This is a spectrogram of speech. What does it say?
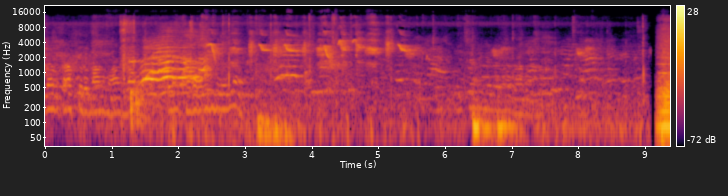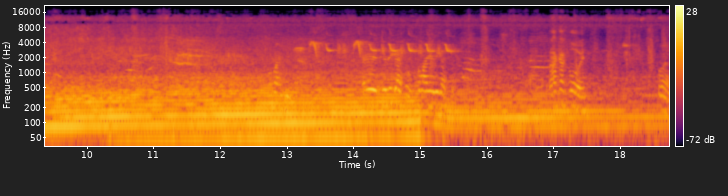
আসো রাখা কই কই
